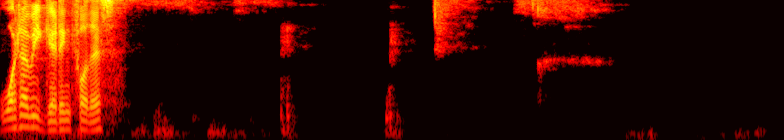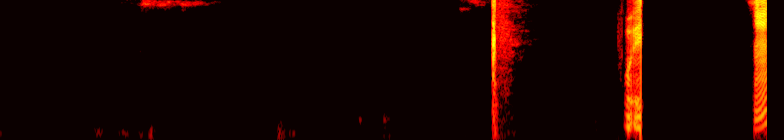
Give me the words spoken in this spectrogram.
What are we getting for this? Hmm?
